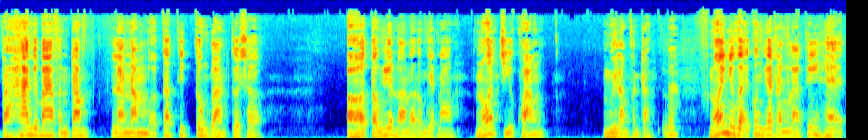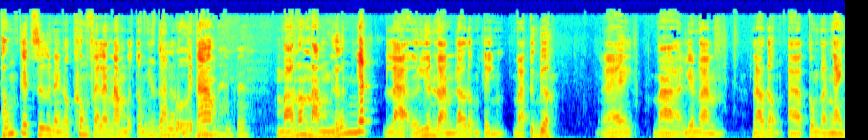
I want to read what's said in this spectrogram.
và 23% là nằm ở các cái công đoàn cơ sở ở tổng liên đoàn lao động Việt Nam nó chỉ khoảng 15% Vâng. Nói như vậy có nghĩa rằng là cái hệ thống kết dư này nó không phải là nằm ở Tổng Liên đoàn Lao động Việt Nam vâng. mà nó nằm lớn nhất là ở Liên đoàn Lao động tỉnh và tương đương. Đấy, và Liên đoàn Lao động à, công đoàn ngành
